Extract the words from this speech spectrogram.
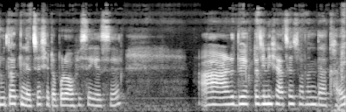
জুতা কিনেছে, সেটা পরে অফিসে গেছে। আর দুই একটা জিনিস আছে, চলেন দেখাই।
